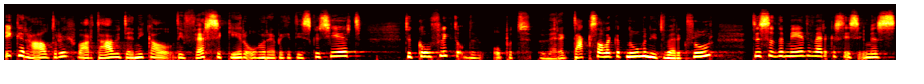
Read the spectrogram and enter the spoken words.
Ik herhaal terug waar David en ik al diverse keren over hebben gediscussieerd. De conflict op, de, op het werkdak zal ik het noemen, niet werkvloer, tussen de medewerkers is immers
